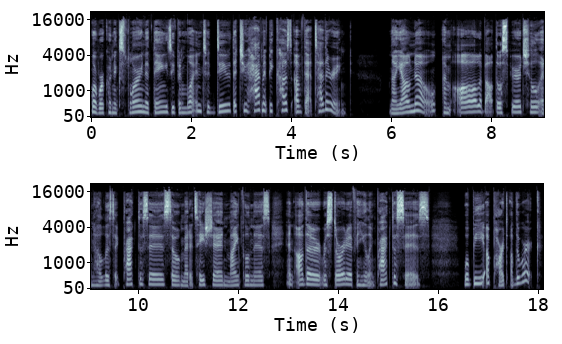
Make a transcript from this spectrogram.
We'll work on exploring the things you've been wanting to do that you haven't because of that tethering. Now, y'all know I'm all about those spiritual and holistic practices. So, meditation, mindfulness, and other restorative and healing practices will be a part of the work.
